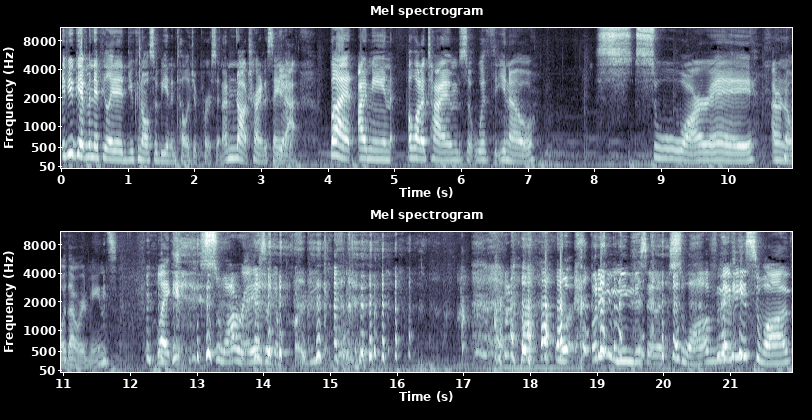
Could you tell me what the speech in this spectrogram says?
if you get manipulated, you can also be an intelligent person. I'm not trying to say Yeah. that. But I mean, a lot of times with, you know, soiree, I don't know what that word means. Like Soiree is like a party kind of. What, what do you mean to say like suave? maybe suave.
